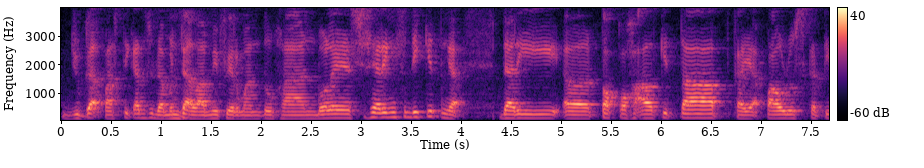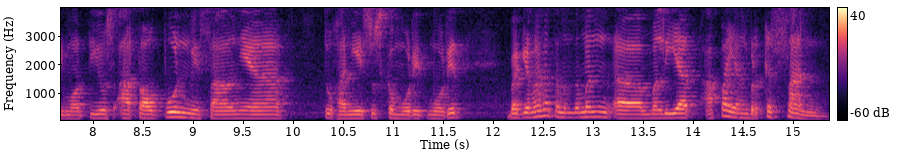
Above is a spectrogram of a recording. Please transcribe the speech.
juga pasti kan sudah mendalami firman Tuhan. Boleh sharing sedikit nggak dari eh, tokoh Alkitab kayak Paulus ke Timotius ataupun misalnya Tuhan Yesus ke murid-murid, bagaimana teman-teman eh, melihat apa yang berkesan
